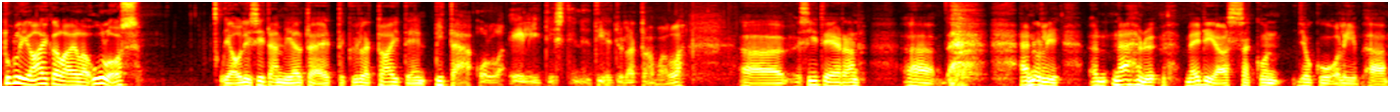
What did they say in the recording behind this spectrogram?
tuli aika lailla ulos ja oli sitä mieltä, että kyllä taiteen pitää olla elitistinen tietyllä tavalla. Äh, siteeran, äh, hän oli nähnyt mediassa, kun joku oli äh,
